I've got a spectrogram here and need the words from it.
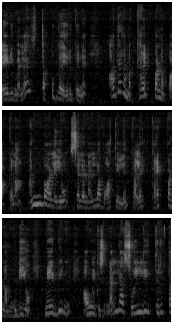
லேடி மேலே தப்புங்க இருக்குன்னு. அதை நம்ம கரெக்ட் பண்ண பார்க்கலாம். அன்பாலையும் சில நல்ல வார்த்தையிலையும் கலை கரெக்ட் பண்ண முடியும். மேபி அவங்களுக்கு நல்லா சொல்லி திருத்த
